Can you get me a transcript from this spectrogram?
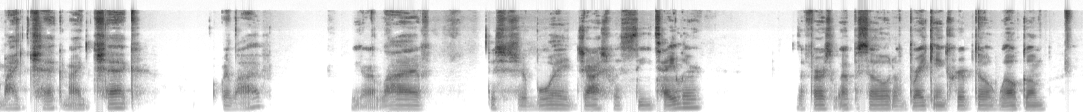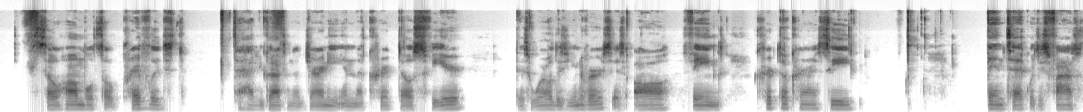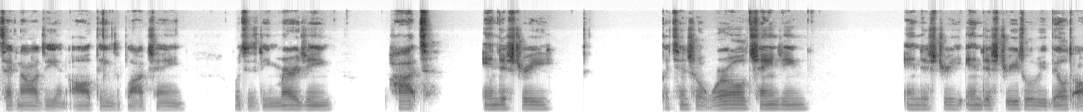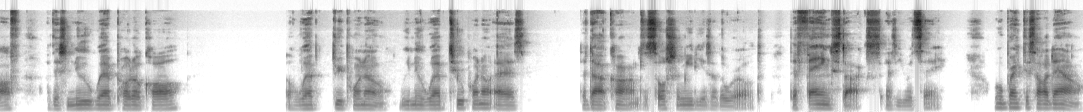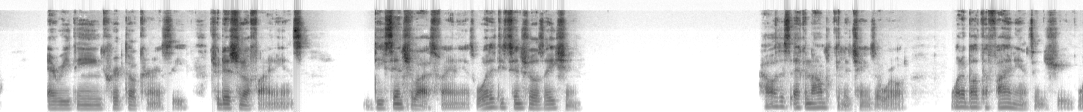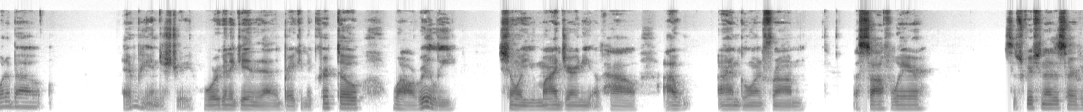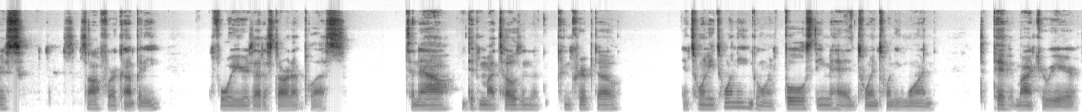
Mic check, mic check. We're live. We are live. This is your boy Joshua C. Taylor. The first episode of Breaking Crypto. Welcome. So humbled, so privileged to have you guys on the journey in the crypto sphere. This world, this universe is all things cryptocurrency, fintech, which is financial technology, and all things blockchain which is the emerging hot industry, potential world changing industry, industries will be built off of this new web protocol of Web 3.0. We knew Web 2.0 as the dot coms, the social medias of the world, the FANG stocks, as you would say. We'll break this all down. Everything cryptocurrency, traditional finance, Decentralized finance. What is decentralization? How is this economically going to change the world? What about the finance industry? What about every industry? We're going to get into that and break into crypto while really showing you my journey of how I I'm going from a software subscription as a service software company, four years at a startup plus, to now dipping my toes in the in crypto in 2020, going full steam ahead 2021 to pivot my career.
